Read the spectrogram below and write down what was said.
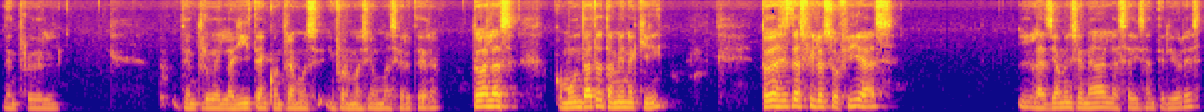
dentro, del, dentro de la Gita encontramos información más certera. Todas las, como un dato también aquí, todas estas filosofías, las ya mencionadas, las seis anteriores,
